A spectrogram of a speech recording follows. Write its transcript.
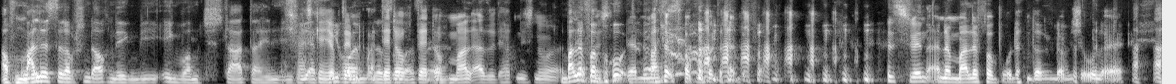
Auf Malle ist der doch bestimmt auch irgendwie irgendwo am Start da hinten. ich weiß gar nicht, ob der, der, doch, der hat äh. doch mal, also der hat nicht nur. Malleverbot. Der hat Malleverbot. Das wenn einer Malleverbot hat, dann glaube ich Ole, ey.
